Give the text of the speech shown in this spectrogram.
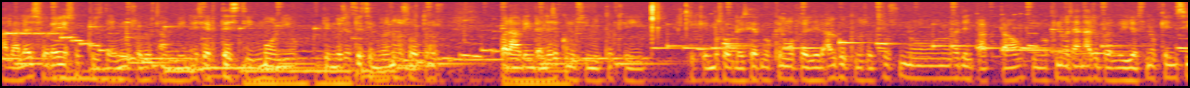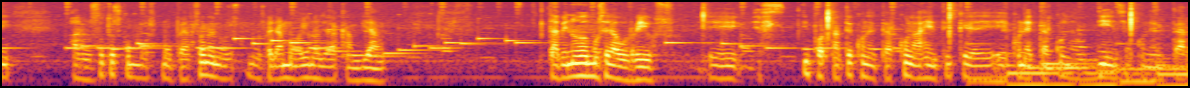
hablarle sobre eso, pues debemos nosotros también ser testimonio, debemos ser testimonio de nosotros para brindarle ese conocimiento que, que queremos ofrecer, no queremos ofrecer algo que nosotros no nos haya impactado, sino que no sea la supervivencia, sino que en sí a nosotros como, personas nos, nos haya movido, nos haya cambiado. También no debemos ser aburridos. Eh, es importante conectar con la gente, que, eh, conectar con la audiencia, conectar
